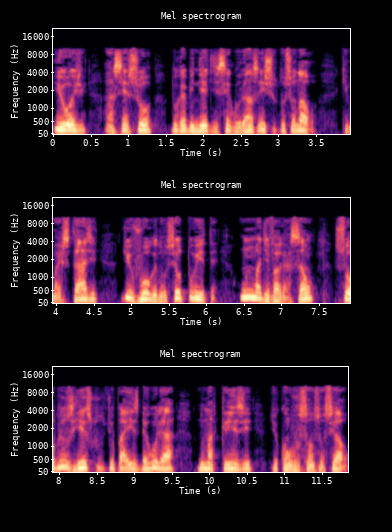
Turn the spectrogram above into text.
e hoje assessor do Gabinete de Segurança Institucional, que mais tarde divulga no seu Twitter uma divagação sobre os riscos de o país mergulhar numa crise de convulsão social.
